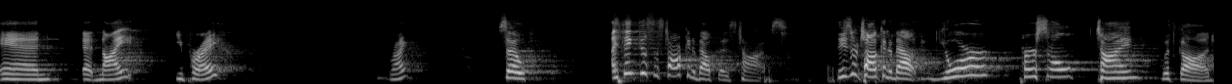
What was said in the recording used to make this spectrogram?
and at night you pray, right? So I think this is talking about those times. These are talking about your personal time with God.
